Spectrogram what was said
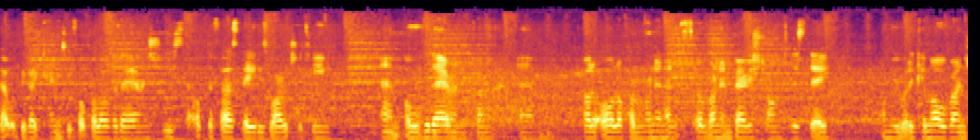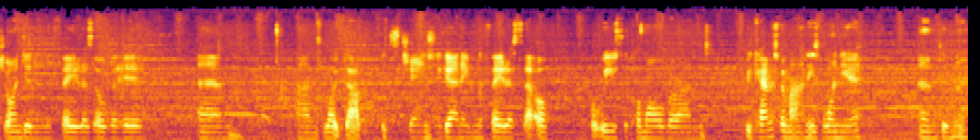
That would be like county football over there, and she set up the first ladies Warwickshire team um, over there and kind of um, got it all up and running, and it's still running very strong to this day. And we would have come over and joined in in the Féiles over here, um, and like that, it's changed again. Even the Féile set up, but we used to come over and we came to Mahoney's one year, um, didn't we?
